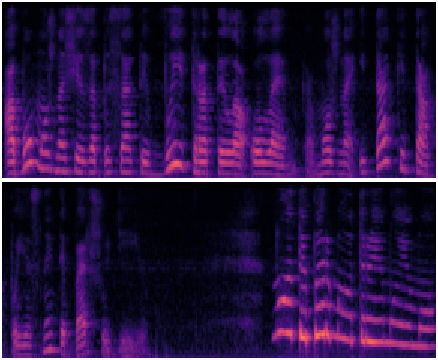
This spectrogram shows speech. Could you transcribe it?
Або можна ще записати витратила Оленка. Можна і так, і так пояснити першу дію. Ну, а тепер ми отримуємо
